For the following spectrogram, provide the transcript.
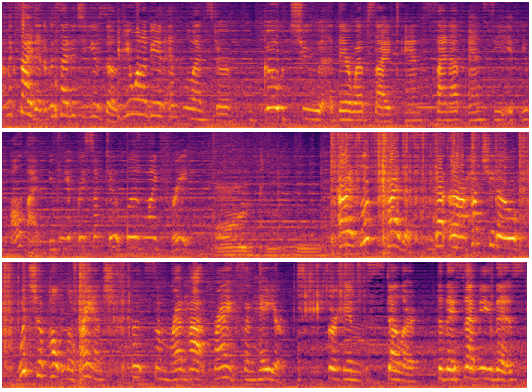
I'm excited. I'm excited to use those. If you want to be an influencer, go to their website and sign up and see if you qualify. You can get free stuff too. It's like free. Alright, so let's try this. We got our hot Cheeto with Chipotle Ranch. Put some Red Hot Franks and hair. Freaking stellar that they sent me this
